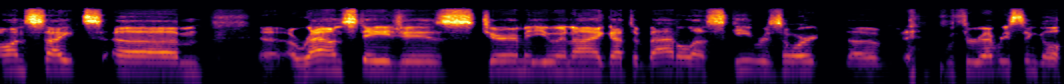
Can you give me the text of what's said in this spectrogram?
on sites um, uh, around stages. Jeremy, you and I got to battle a ski resort uh, through every single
